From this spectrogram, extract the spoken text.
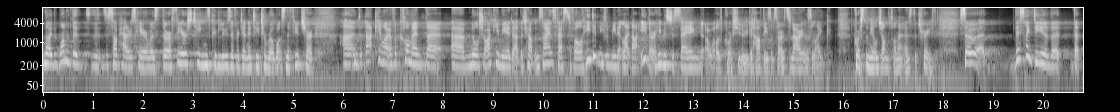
now, the, one of the, the, the, subheaders here was there are fears teens could lose their virginity to robots in the future. And that came out of a comment that um, Noel Sharkey made at the Cheltenham Science Festival. He didn't even mean it like that either. He was just saying, oh, well, of course, you know, you could have these absurd scenarios like, of course, the Mail jumped on it as the truth. So uh, this idea that, that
